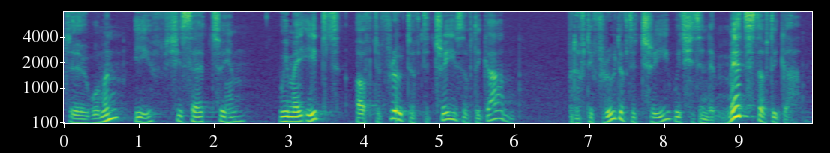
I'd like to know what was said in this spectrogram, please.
The woman, Eve, she said to him, We may eat of the fruit of the trees of the garden, but of the fruit of the tree which is in the midst of the garden,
